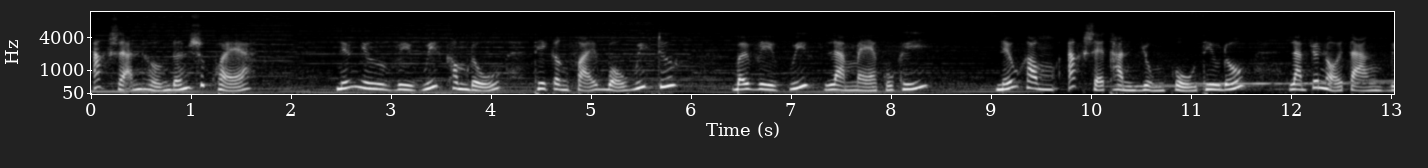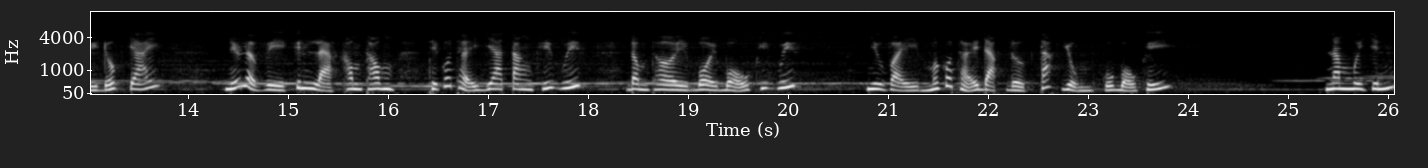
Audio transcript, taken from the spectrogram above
ắt sẽ ảnh hưởng đến sức khỏe. Nếu như vì huyết không đủ thì cần phải bổ huyết trước, bởi vì huyết là mẹ của khí. Nếu không ắt sẽ thành dụng cụ thiêu đốt, làm cho nội tạng bị đốt cháy. Nếu là vì kinh lạc không thông thì có thể gia tăng khí huyết, đồng thời bồi bổ khí huyết. Như vậy mới có thể đạt được tác dụng của bổ khí. 59.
